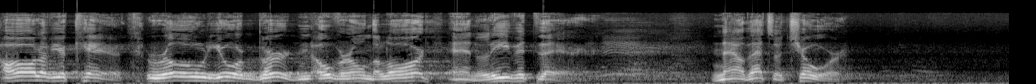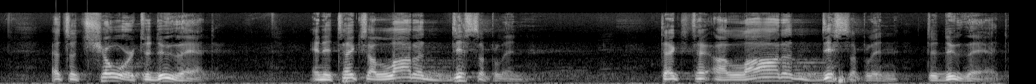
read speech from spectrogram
all of your care, roll your burden over on the Lord, and leave it there. Now that's a chore. That's a chore to do that. And it takes a lot of discipline. It takes a lot of discipline to do that.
